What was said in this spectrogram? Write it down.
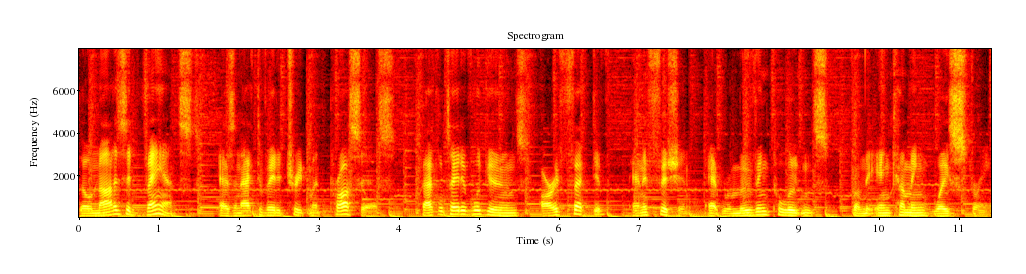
Though not as advanced as an activated treatment process, facultative lagoons are effective and efficient at removing pollutants from the incoming waste stream.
